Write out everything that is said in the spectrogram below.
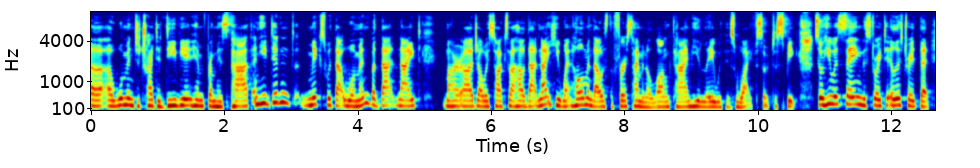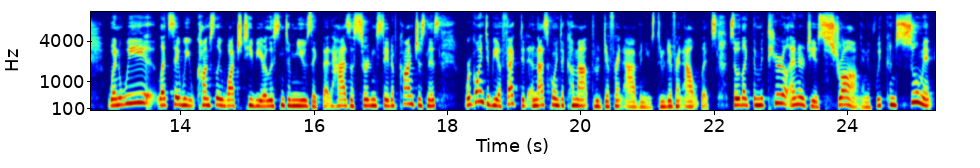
a woman to try to deviate him from his path, and he didn't mix with that woman. But that night, Maharaj always talks about how that night he went home, and that was the first time in a long time he lay with his wife, so to speak. So he was saying the story to illustrate that when we, let's say, we constantly watch TV or listen to music that has a certain state of consciousness, we're going to be affected, and that's going to come out through different avenues, through different outlets. So, like the material energy is strong, and if we consume it,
